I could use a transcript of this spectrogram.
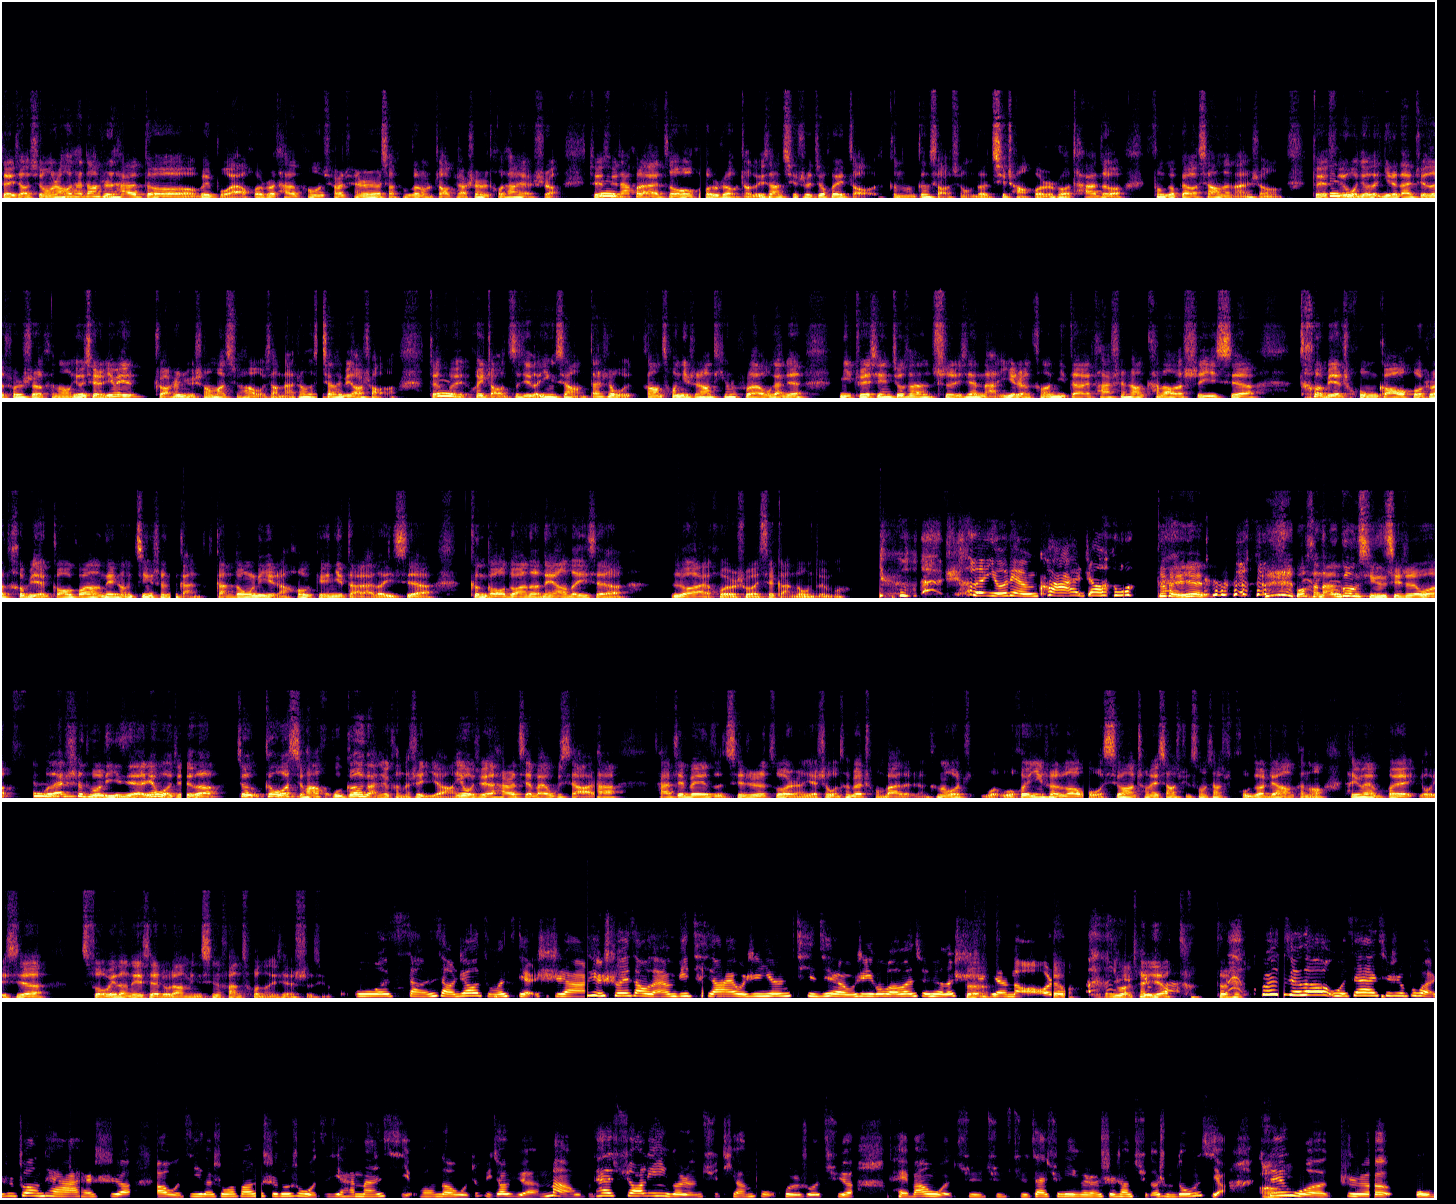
对小熊，然后他当时他的微博啊，或者说他的朋友圈，全是小熊各种照片，甚至头像也是。对，所以他后来择偶或者说找对象，其实就会找可能跟小熊的气场或者说他的风格比较像的男生。对，所以我觉得一直在觉得说是可能，尤其是因为主要是女生嘛，喜欢偶像，男生相对比较少了。对，会会找自己的印象。但是我刚刚从你身上听出来，我感觉你追星就算是一些男艺人，可能你在他身上看到的是一些。特别崇高或者说特别高光的那种精神感感动力，然后给你带来的一些更高端的那样的一些热爱或者说一些感动，对吗？说的有点夸张。对，因为 我很难共情。其实我我在试图理解，因为我觉得就跟我喜欢胡歌的感觉可能是一样，因为我觉得他是洁白无瑕，他。他这辈子其实做人也是我特别崇拜的人，可能我我我会映射到，我希望成为像许嵩、像胡歌这样，可能他永远不会有一些。所谓的那些流量明星犯错的那些事情，我想一想，这要怎么解释啊？可以说一下我的 MBTI，我是 ENTJ，我是一个完完全全的事业脑。对，跟你完全一样。对，我就觉得我现在其实不管是状态啊，还是啊我自己的生活方式，都是我自己还蛮喜欢的。我就比较圆满，我不太需要另一个人去填补，或者说去陪伴我，去去去再去另一个人身上取得什么东西。所以我是我。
